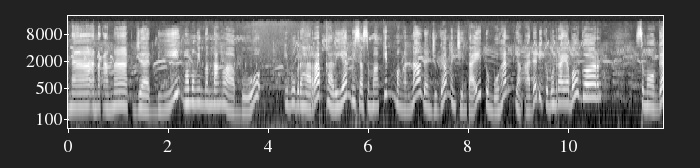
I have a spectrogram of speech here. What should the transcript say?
Nah, anak-anak, jadi ngomongin tentang labu, Ibu berharap kalian bisa semakin mengenal dan juga mencintai tumbuhan yang ada di Kebun Raya Bogor. Semoga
